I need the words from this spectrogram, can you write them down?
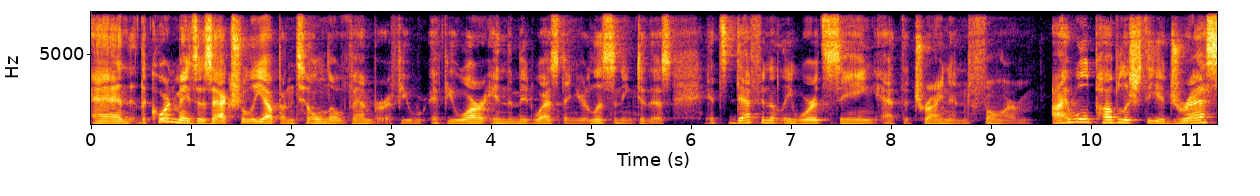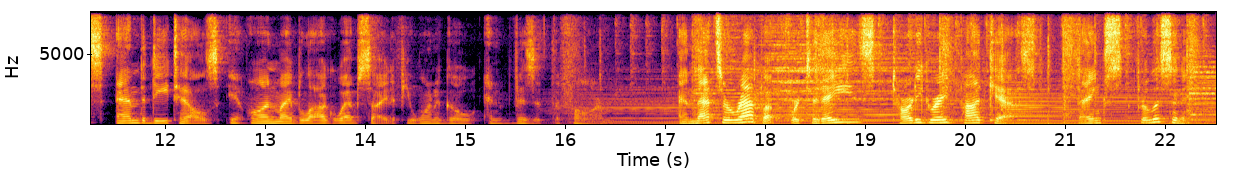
And the corn maze is actually up until November. If you if you are in the Midwest and you're listening to this, it's definitely worth seeing at the Trinan farm. I will publish the address and the details on my blog website if you want to go and visit the farm. And that's a wrap up for today's Tardigrade podcast. Thanks for listening.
